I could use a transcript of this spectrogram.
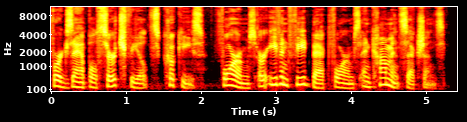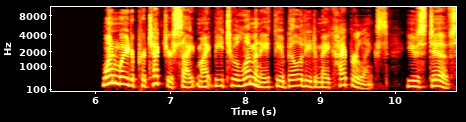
for example, search fields, cookies, forums, or even feedback forms and comment sections. One way to protect your site might be to eliminate the ability to make hyperlinks, use divs,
